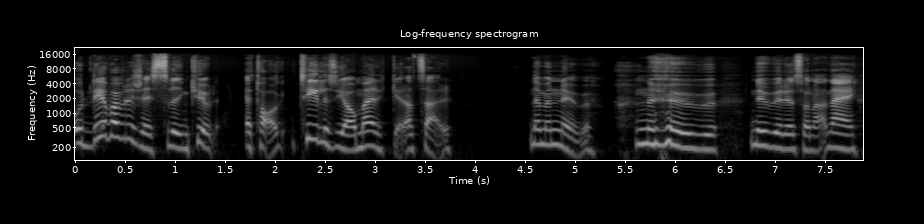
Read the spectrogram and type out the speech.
Och det var väl i och för sig svinkul ett tag. Tills jag märker att så här, nej men nu, nu, nu är det såna, nej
